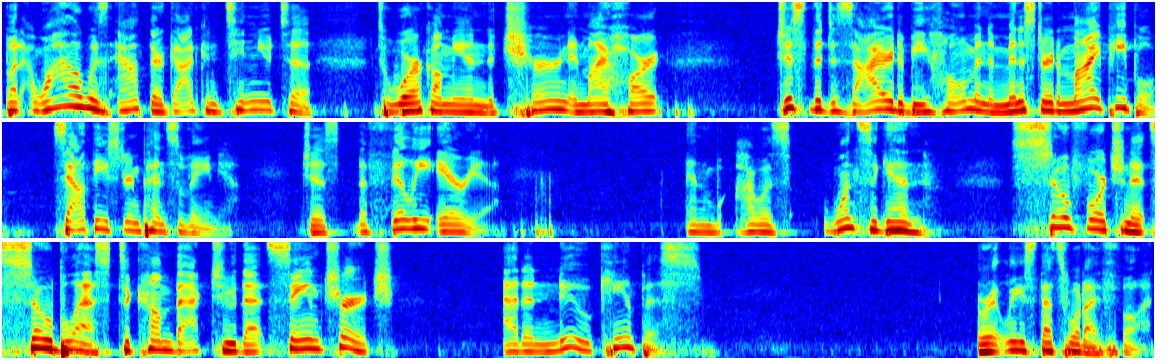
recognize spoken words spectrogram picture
but while I was out there, God continued to, to work on me and to churn in my heart just the desire to be home and to minister to my people, southeastern Pennsylvania, just the Philly area. And I was once again so fortunate, so blessed to come back to that same church at a new campus. Or at least that's what I thought.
